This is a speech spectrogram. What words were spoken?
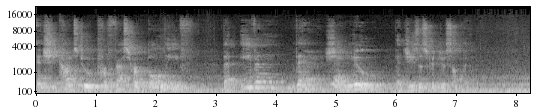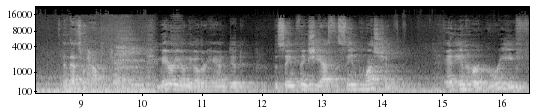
and she comes to profess her belief that even then she knew that Jesus could do something. And that's what happened. Mary, on the other hand, did the same thing. She asked the same question. And in her grief,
